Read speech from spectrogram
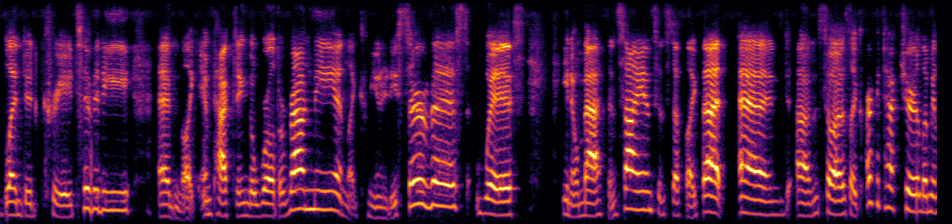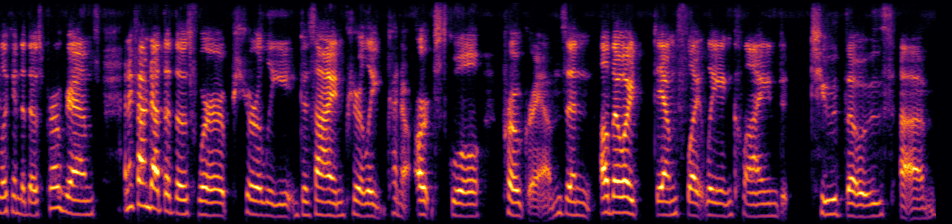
blended creativity and like impacting the world around me and like community service with, you know, math and science and stuff like that. And um, so I was like, architecture, let me look into those programs. And I found out that those were purely design, purely kind of art school programs. And although I am slightly inclined to those um,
